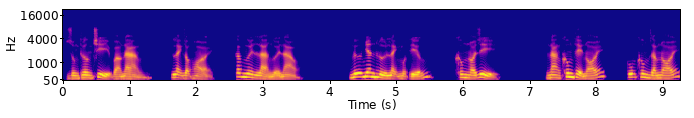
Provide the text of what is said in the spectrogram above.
dùng thương chỉ vào nàng, lạnh giọng hỏi, các ngươi là người nào? Nữ nhân hừ lạnh một tiếng, không nói gì. Nàng không thể nói, cũng không dám nói.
